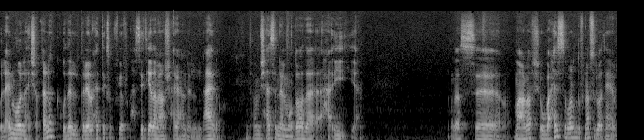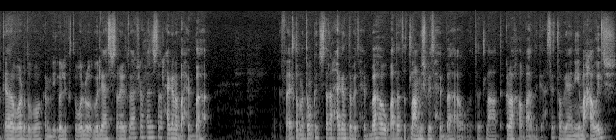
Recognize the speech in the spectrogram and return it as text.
والعلم هو اللي هيشغلك وده الطريقة الوحيدة تكسب فيها. حسيت يا ده ما يعرفش حاجة عن العالم. مش حاسس إن الموضوع ده حقيقي يعني؟ بس آه، ما أعرفش وبحس برضه في نفس الوقت يعني قبل كده برضه هو كان بيقول لي كنت بقول له بيقول لي عايز تشتغل إيه؟ قلت له أنا مش عارف عايز أشتغل حاجة أنا بحبها. فقال طب ما أنت ممكن تشتغل حاجة أنت بتحبها وبعدها تطلع مش بتحبها أو تطلع تكرهها بعد كده. حسيت طب يعني إيه؟ ما احاولش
